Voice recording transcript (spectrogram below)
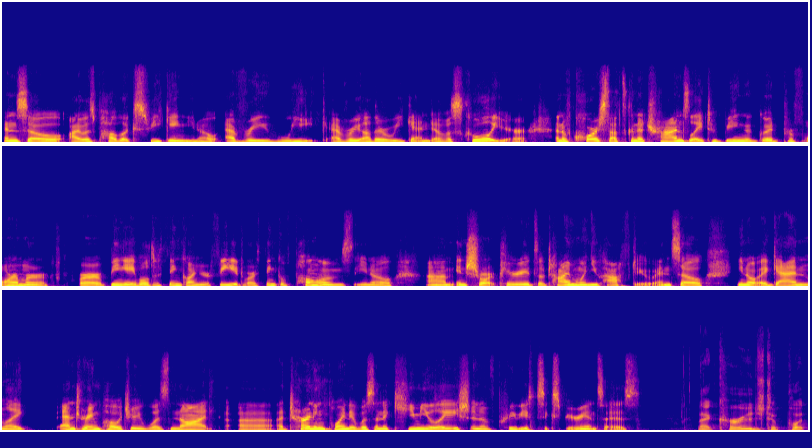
And so I was public speaking, you know, every week, every other weekend of a school year. And of course, that's going to translate to being a good performer or being able to think on your feet or think of poems, you know, um, in short periods of time when you have to. And so, you know, again, like entering poetry was not uh, a turning point, it was an accumulation of previous experiences. That courage to put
